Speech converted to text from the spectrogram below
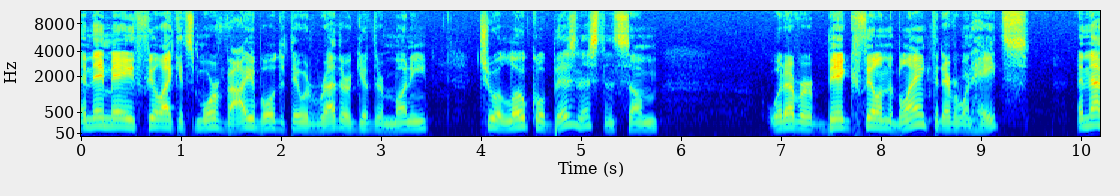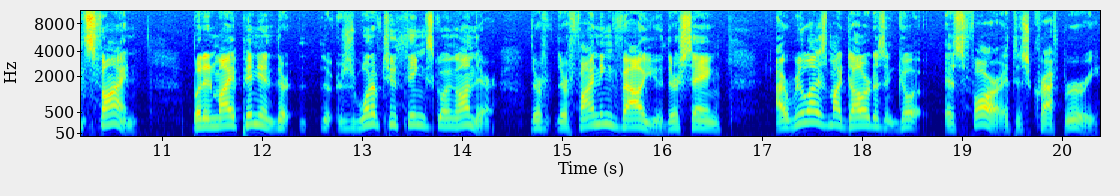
and they may feel like it's more valuable that they would rather give their money to a local business than some whatever big fill in the blank that everyone hates. And that's fine. But in my opinion, there, there's one of two things going on there. They're, they're finding value. They're saying, I realize my dollar doesn't go as far at this craft brewery,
